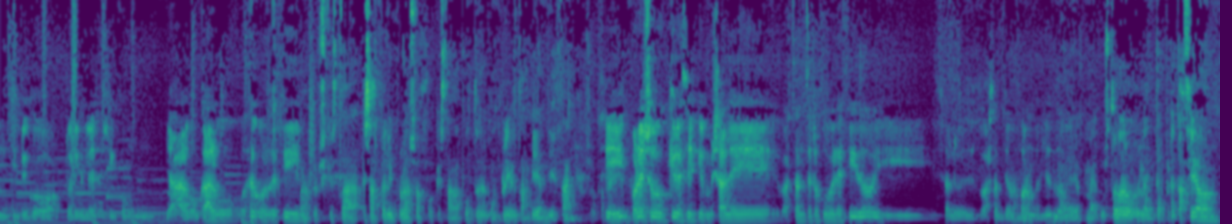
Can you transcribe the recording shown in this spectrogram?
un típico actor inglés así con ya algo calvo podemos decir Bueno, pero es que está, esas películas, ojo, que están a punto de cumplir también 10 años. o Sí, ahí. por eso quiero decir que me sale bastante rejuvenecido y sale bastante en forma. me, me gustó la interpretación.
